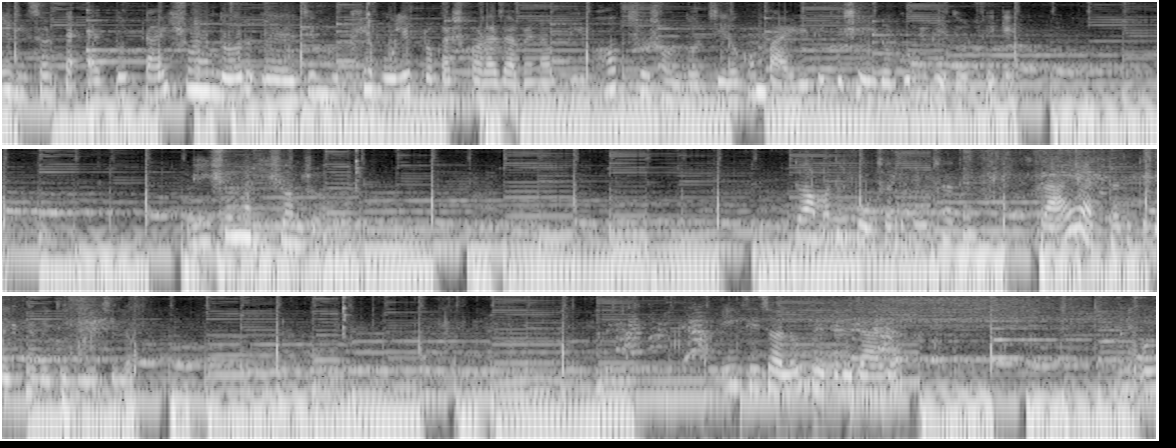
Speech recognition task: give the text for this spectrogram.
এই রিসর্টটা এতটাই সুন্দর যে মুখে বলে প্রকাশ করা যাবে না। বিভৎস সুন্দর যেরকম বাইরে থেকে সেই রকমই ভেতর থেকে। ভীষণ ভীষণ সুন্দর। তো আমাদের পৌঁছাতে পৌঁছাতে প্রায় একটা থেকে দেড়টা বেজে গিয়েছিল। এই যে চলো, ভেতরে যাওয়া যাক। মানে ওই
